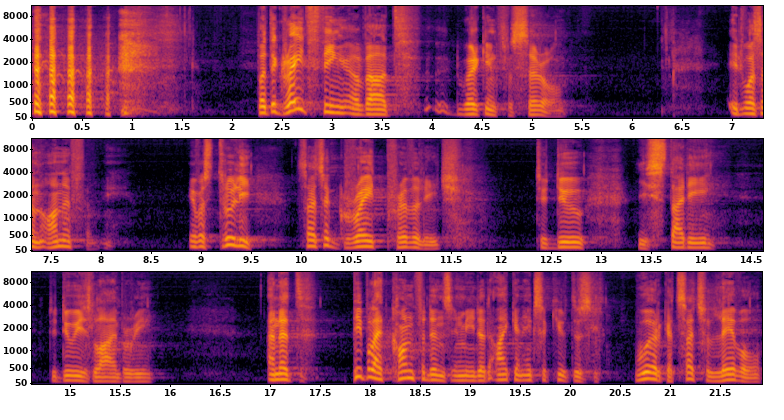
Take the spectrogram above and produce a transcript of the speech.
but the great thing about working for Cyril, it was an honor for me. It was truly such a great privilege to do his study, to do his library, and that people had confidence in me that I can execute this work at such a level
